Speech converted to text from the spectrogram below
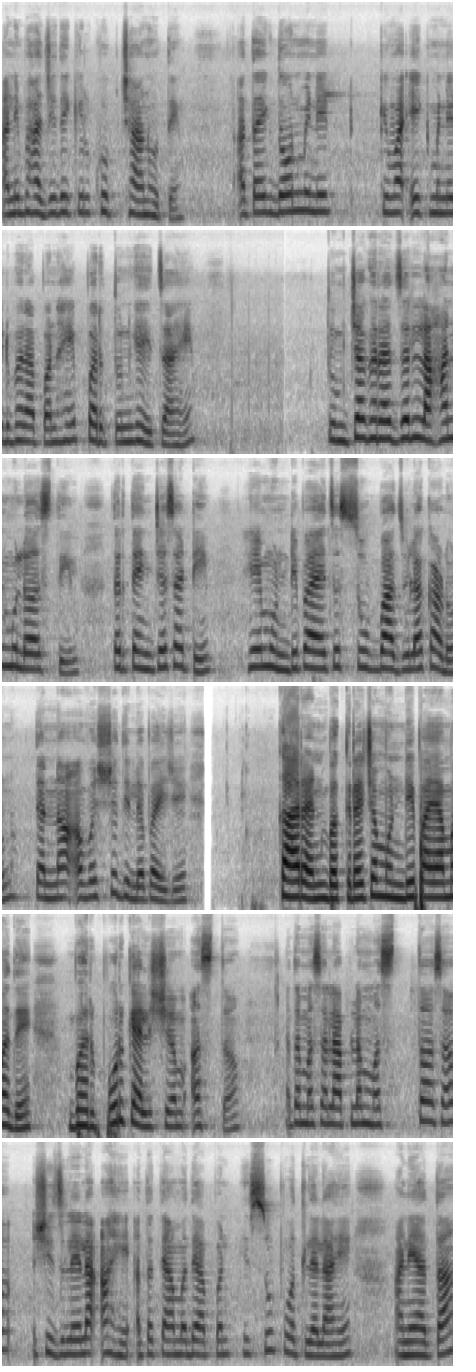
आणि भाजी देखील खूप छान होते. आता एक दोन मिनिट किंवा एक मिनिटभर आपण हे परतून घ्यायचं आहे. तुमच्या घरात जर लहान मुलं असतील तर त्यांच्यासाठी हे मुंडीपायाचं सूप बाजूला काढून त्यांना अवश्य दिलं पाहिजे. कारण बकऱ्याच्या मुंडीपायामध्ये भरपूर कॅल्शियम असतं. आता मसाला आपला मस्त असा शिजलेला आहे. आता त्यामध्ये आपण हे सूप ओतलेलं आहे. आणि आता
